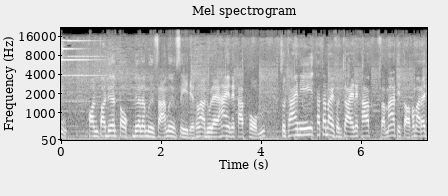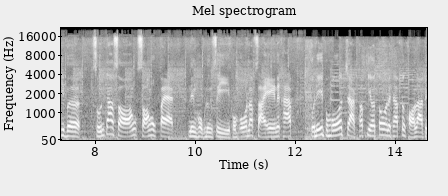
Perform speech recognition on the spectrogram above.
10%ผ่อนต่อเดือนตกเดือนละ 1 3 0 0 0 4เดี๋ยวทางเราดูแลให้นะครับผม สุดท้ายนี้ถ้าท่านใดสนใจนะครับ สามารถติดต่อเข้ามาได้ที่เบอร์ 092268 1614 ผมโอ๊ตรับสายเองนะครับ วันนี้ผมโอ๊ตจากท็อปเกียร์โต้นะครับ ต้องขอลาไป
